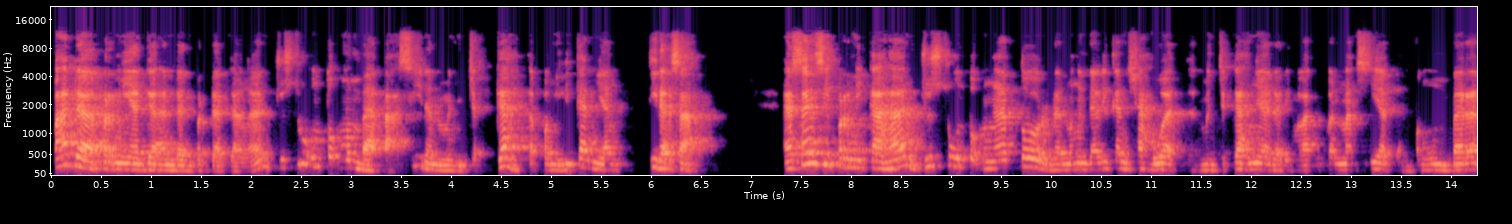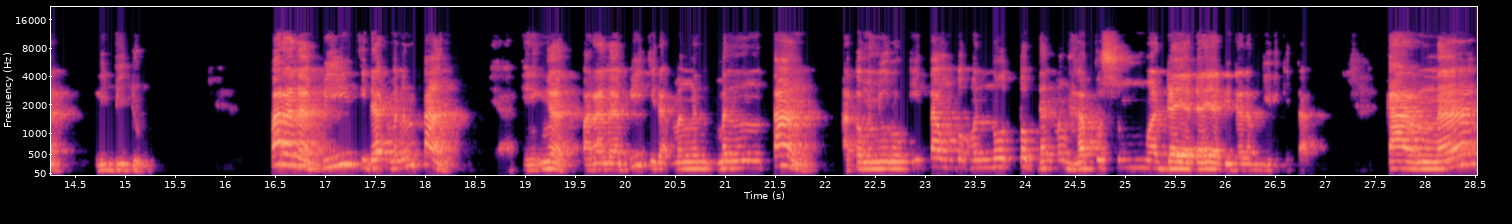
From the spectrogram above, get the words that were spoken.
pada perniagaan dan perdagangan justru untuk membatasi dan mencegah kepemilikan yang tidak sah Esensi pernikahan justru untuk mengatur dan mengendalikan syahwat dan mencegahnya dari melakukan maksiat dan pengumbaran libido. Para nabi tidak menentang, ya, ingat, para nabi tidak menentang atau menyuruh kita untuk menutup dan menghapus semua daya-daya di dalam diri kita. Karena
